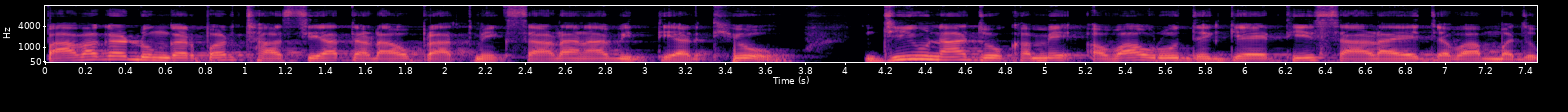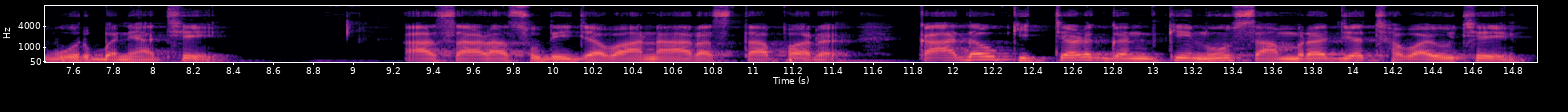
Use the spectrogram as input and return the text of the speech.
પાવાગઢ ડુંગર પર છાસિયા તળાવ પ્રાથમિક શાળાના વિદ્યાર્થીઓ જીવના જોખમે અવાવરૂ જગ્યાએથી શાળાએ જવા મજબૂર બન્યા છે. આ શાળા સુધી જવાના રસ્તા પર કાદવ કિચડ ગંદકીનું સામ્રાજ્ય છવાયું છે,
